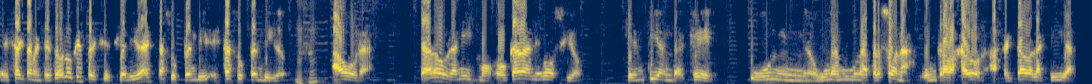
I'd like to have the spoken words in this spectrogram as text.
exactamente. Todo lo que es presencialidad está, suspendido. Está suspendido. Ahora, cada organismo o cada negocio que entienda que una, una, persona, un trabajador afectado a la actividad,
